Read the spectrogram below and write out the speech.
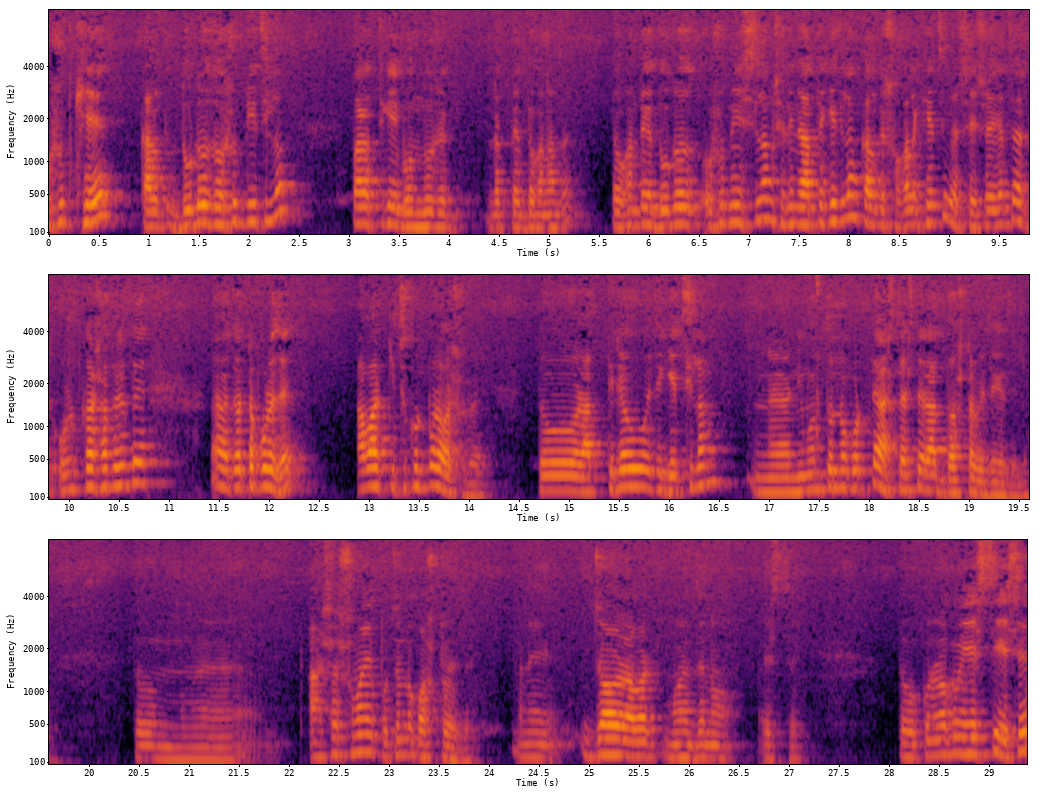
ওষুধ খেয়ে কালকে দু ডোজ ওষুধ দিয়েছিল। পাড়ার থেকে এই বন্ধুর ডাক্তারের দোকান আছে। তো ওখান থেকে দু ডোজ ওষুধ নিয়ে এসেছিলাম, সেদিন রাত্রে খেয়েছিলাম, কালকে সকালে খেয়েছি, ব্যাস শেষ হয়ে গেছে। আর ওষুধ খাওয়ার সাথে সাথে জ্বরটা পড়ে যায়। আবার কিছুক্ষণ পর আবার শুরু হয়। তো রাত্রিরেও ওই যে গেছিলাম নিমন্ত্রণ করতে, আস্তে আস্তে রাত দশটা বেজে গেছিল। তো আসার সময় প্রচণ্ড কষ্ট হয়েছে। মানে জ্বর আবার মনে যেন এসছে। তো কোনো রকমে এসছি, এসে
